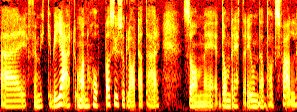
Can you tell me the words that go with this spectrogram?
är för mycket begärt. Och man hoppas ju såklart att det är som eh, de berättar i undantagsfall.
